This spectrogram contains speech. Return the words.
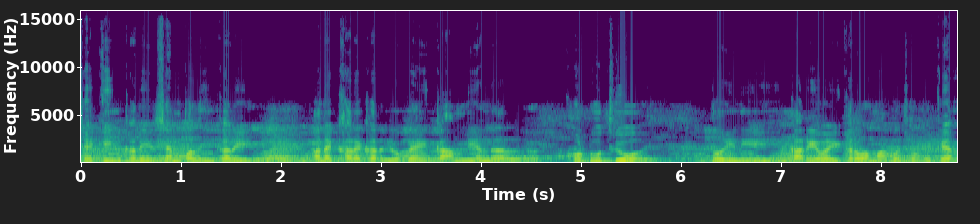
ચેકિંગ કરી, સેમ્પલિંગ કરી અને ખરેખર જો કંઈ કામની અંદર ખોટું થયું હોય, તો એની કાર્યવાહી કરવા માગો છો કે કેમ?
